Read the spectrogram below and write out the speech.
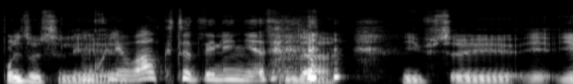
пользуются ли... Мухлевал кто-то или нет? Да. И, всё- и, и- и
